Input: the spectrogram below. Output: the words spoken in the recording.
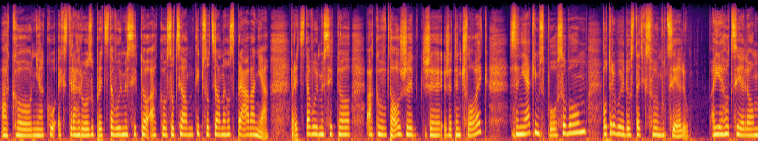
ako nejakú extra hrôzu, predstavujme si to ako sociálny typ sociálneho správania. Predstavujme si to ako to, že, že, že ten človek sa nejakým spôsobom potrebuje dostať k svojmu cieľu jeho cieľom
